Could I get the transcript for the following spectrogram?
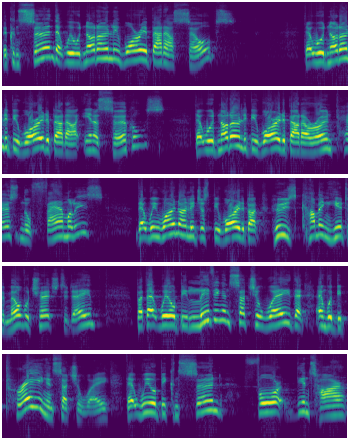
The concern that we would not only worry about ourselves, that we would not only be worried about our inner circles, that we would not only be worried about our own personal families, that we won't only just be worried about who's coming here to Melville Church today, but that we'll be living in such a way that, and we'll be praying in such a way that we will be concerned for the entire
